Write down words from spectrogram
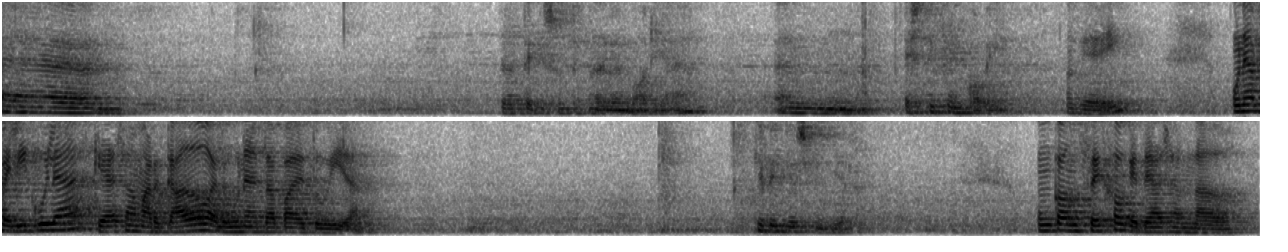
Eh, espérate que es un tema de memoria. ¿eh? Em, Stephen Covey. Ok. Una película que haya marcado alguna etapa de tu vida. Qué bello es vivir. Un consejo que te hayan dado.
